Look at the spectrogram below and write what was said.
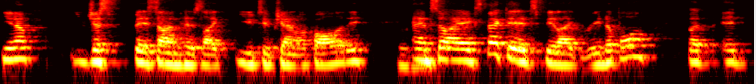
You know, just based on his like YouTube channel quality. Mhm. And so I expected it to be like readable, but it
